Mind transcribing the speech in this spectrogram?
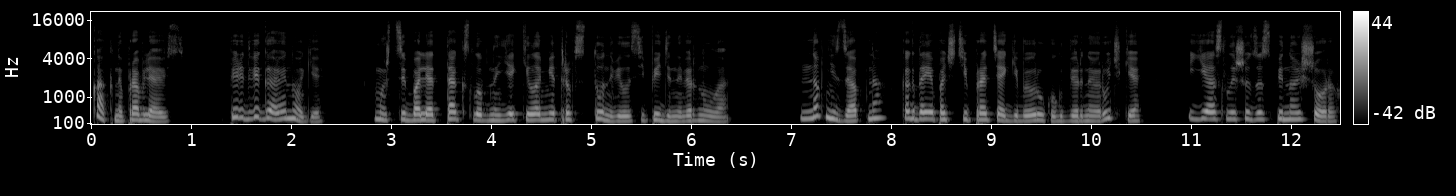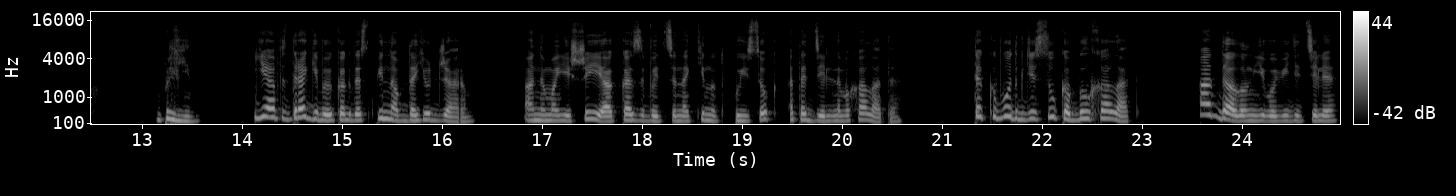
как направляюсь? Передвигаю ноги. Мышцы болят так, словно я километров сто на велосипеде навернула. Но внезапно, когда я почти протягиваю руку к дверной ручке, я слышу за спиной шорох. Блин. Я вздрагиваю, когда спину обдает жаром, а на моей шее оказывается накинут поясок от отдельного халата. Так вот где, сука, был халат. Отдал он его, видите ли.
